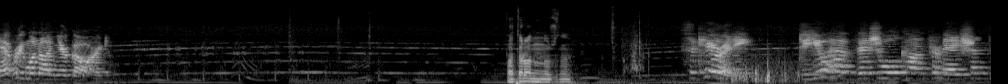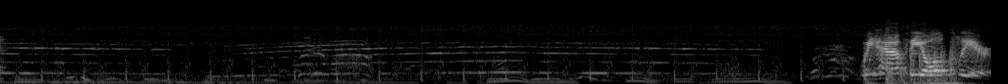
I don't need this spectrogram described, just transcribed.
Everyone on your guard. Патроны нужны. Security, do you have visual confirmation? We have the all clear.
